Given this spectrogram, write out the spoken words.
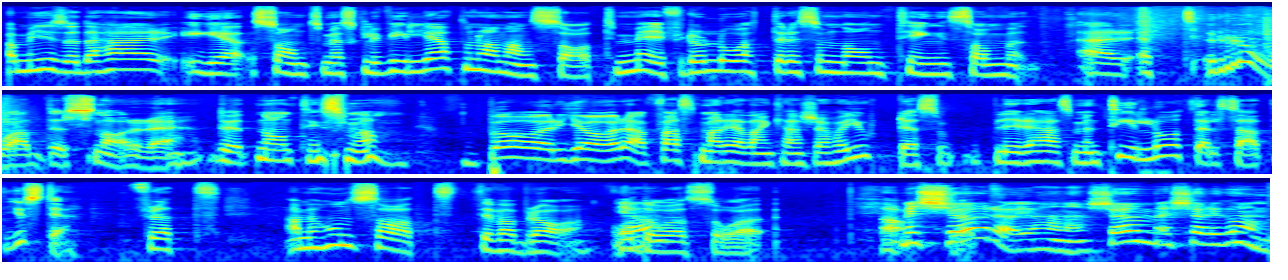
ja, men just det, det här är sånt som jag skulle vilja att någon annan sa till mig. För då låter det som någonting som är ett råd snarare. Du vet, någonting som man bör göra. Fast man redan kanske har gjort det så blir det här som en tillåtelse att, just det. För att ja, men hon sa att det var bra och Ja. då så... ja, men kör då Johanna, kör, kör igång.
